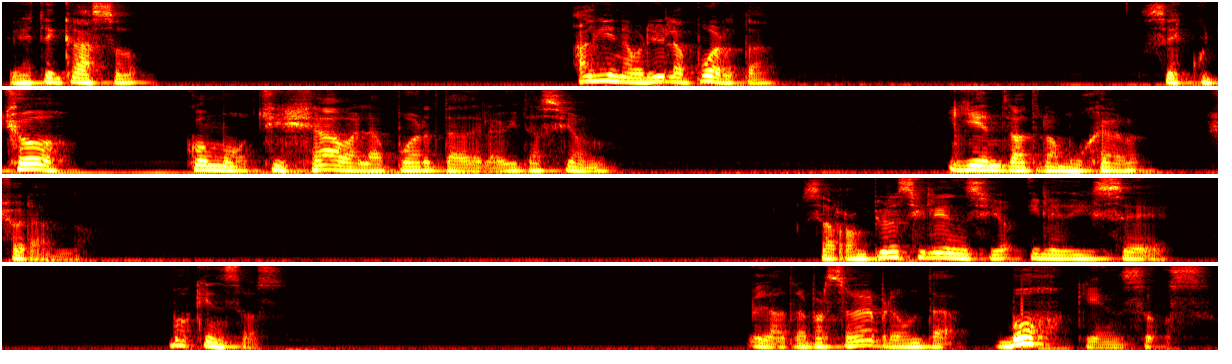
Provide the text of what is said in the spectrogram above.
En este caso, alguien abrió la puerta. Se escuchó cómo chillaba la puerta de la habitación. Y entra otra mujer llorando. Se rompió el silencio y le dice, ¿Vos quién sos? La otra persona le pregunta, ¿vos quién sos?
